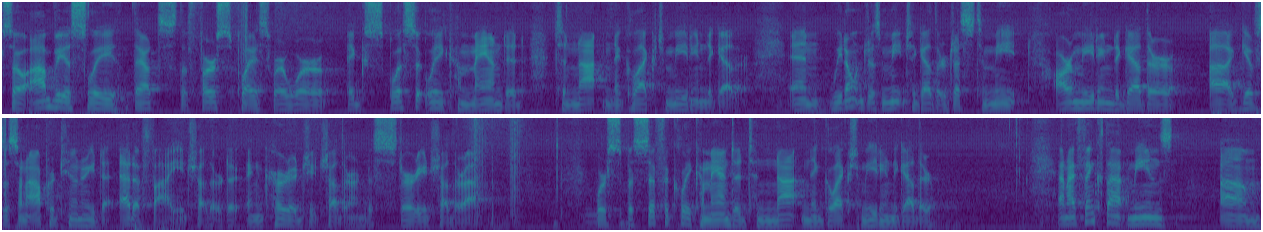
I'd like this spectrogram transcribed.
So, obviously, that's the first place where we're explicitly commanded to not neglect meeting together. And we don't just meet together just to meet, our meeting together uh, gives us an opportunity to edify each other, to encourage each other, and to stir each other up we're specifically commanded to not neglect meeting together. And I think that means, um,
